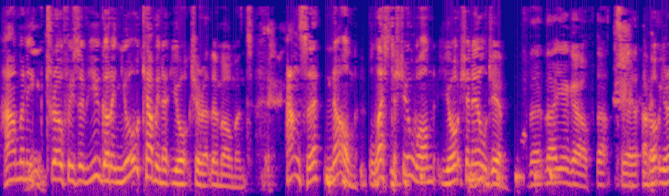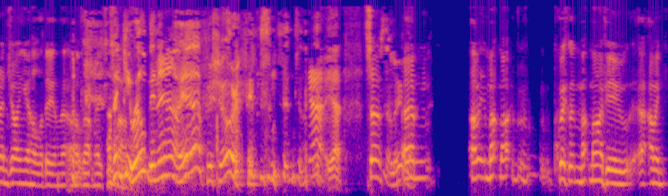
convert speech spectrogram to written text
How many mm. trophies have you got in your cabinet, Yorkshire, at the moment? Answer: None. Leicestershire Yorkshire nil. Jim, there, there you go. That uh, I hope you're enjoying your holiday, and that, I hope that makes. I think he will be now. Yeah, for sure. If he listens into that. Yeah, yeah. So, Absolutely. Um, I mean, my, my, quickly, my, my, view. I mean,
